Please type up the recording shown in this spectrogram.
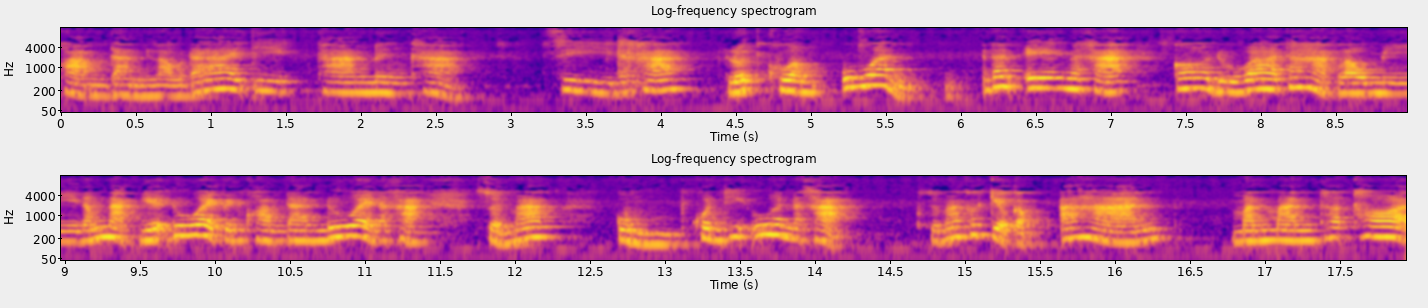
ความดันเราได้อีกทางหนึ่งค่ะ 4. นะคะ ลดความอ้วนนั่นเองนะคะ ก็ดูว่าถ้าหากเรามีน้ำหนักเยอะด้วยเป็นความดันด้วยนะคะ ส่วนมากกลุ่มคนที่อ้วนนะคะ ส่วนมากก็เกี่ยวกับอาหารมันมันทอดทอด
